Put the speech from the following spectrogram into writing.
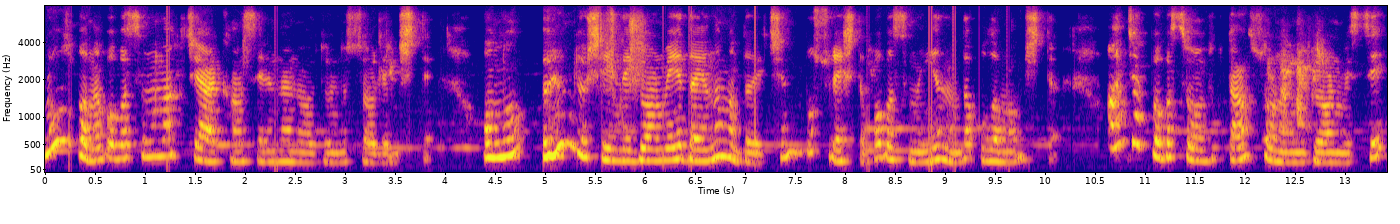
Rose bana babasının akciğer kanserinden öldüğünü söylemişti. Onu ölüm döşeğinde görmeye dayanamadığı için bu süreçte babasının yanında olamamıştı. Ancak babası olduktan sonra onu görmesi,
